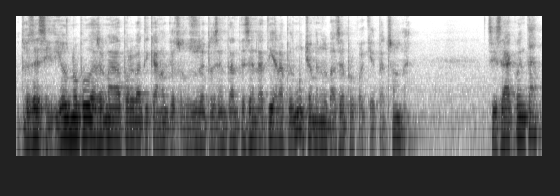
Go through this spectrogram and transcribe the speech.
Entonces, si Dios no pudo hacer nada por el Vaticano, que son sus representantes en la tierra, pues mucho menos va a ser por cualquier persona. ¿Sí se da cuenta?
